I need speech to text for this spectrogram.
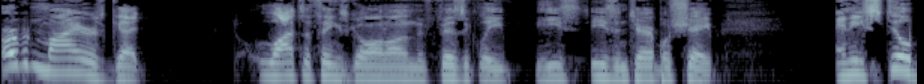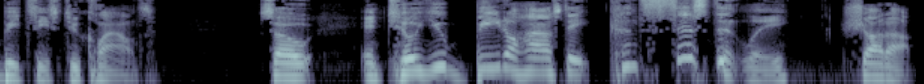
Urban Meyer's got lots of things going on, and physically, he's he's in terrible shape, and he still beats these two clowns. So until you beat Ohio State consistently, shut up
